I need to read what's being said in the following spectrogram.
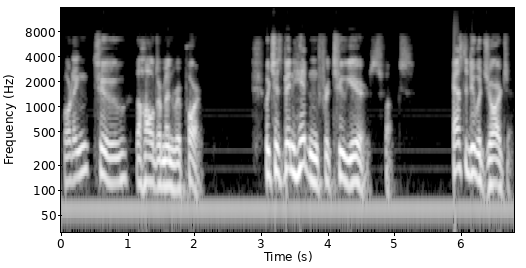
according to the Halderman report, which has been hidden for two years, folks, has to do with Georgia.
